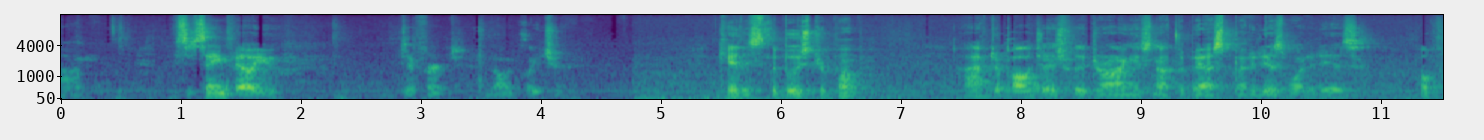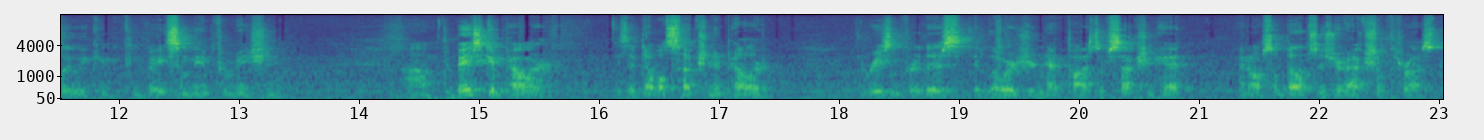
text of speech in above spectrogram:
Um, it's the same value, different nomenclature. Okay, this is the booster pump. I have to apologize for the drawing. It's not the best, but it is what it is. Hopefully we can convey some of the information. Um, the basic impeller is a double suction impeller. The reason for this, it lowers your net positive suction head and also balances your axial thrust.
